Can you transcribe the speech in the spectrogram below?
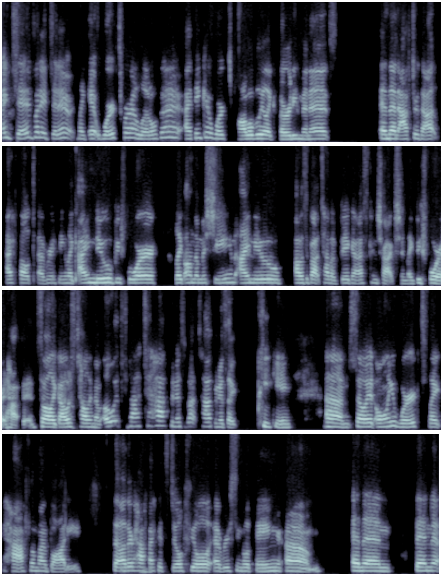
I did, but it didn't like it worked for a little bit. I think it worked probably like 30 minutes. And then after that, I felt everything. Like I knew before, like on the machine, I knew I was about to have a big ass contraction, like before it happened. So like I was telling them, oh, it's about to happen, it's about to happen. It's like peaking. Um, so it only worked like half of my body. The other half I could still feel every single thing. Um, and then then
